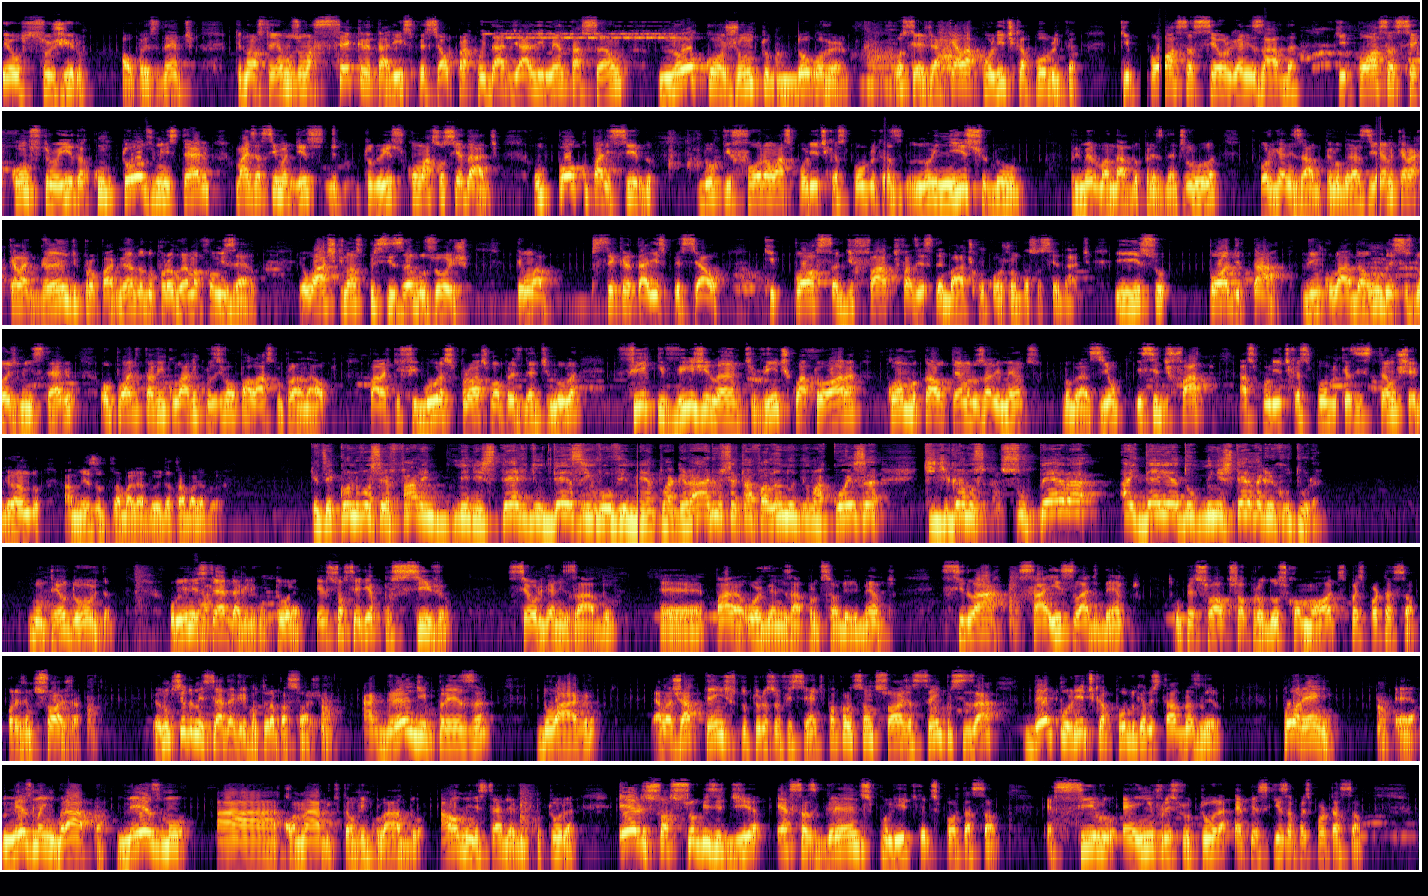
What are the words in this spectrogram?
eu sugiro ao presidente que nós tenhamos uma secretaria especial para cuidar de alimentação no conjunto do governo. Ou seja, aquela política pública que possa ser organizada, que possa ser construída com todos os ministérios, mas acima disso, de tudo isso, com a sociedade. Um pouco parecido do que foram as políticas públicas no início do primeiro mandato do presidente Lula, organizado pelo Graziano, que era aquela grande propaganda do programa Fome Zero. Eu acho que nós precisamos hoje ter uma secretaria especial que possa, de fato, fazer esse debate com o conjunto da sociedade. E isso pode estar tá vinculado a um desses dois ministérios, ou pode estar tá vinculado, inclusive, ao Palácio do Planalto, para que figuras próximas ao presidente Lula fique vigilante 24 horas como está o tema dos alimentos no Brasil e se de fato as políticas públicas estão chegando à mesa do trabalhador e da trabalhadora. Quer dizer, quando você fala em Ministério do Desenvolvimento Agrário, você está falando de uma coisa que, digamos, supera a ideia do Ministério da Agricultura não tenho dúvida. O Ministério da Agricultura ele só seria possível ser organizado é, para organizar a produção de alimento se lá saísse lá de dentro o pessoal que só produz commodities para exportação. Por exemplo, soja. Eu não preciso do Ministério da Agricultura para soja. A grande empresa do agro ela já tem estrutura suficiente para a produção de soja, sem precisar de política pública do Estado brasileiro. Porém, é, mesmo a Embrapa, mesmo a Conab, que estão vinculados ao Ministério da Agricultura, ele só subsidia essas grandes políticas de exportação. É silo, é infraestrutura, é pesquisa para exportação.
